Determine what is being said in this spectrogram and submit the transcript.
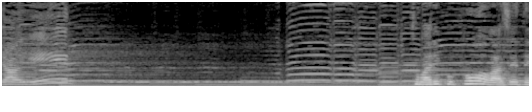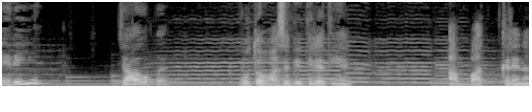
जहांगीर। तुम्हारी पुप्पो आवाज़ें दे रही है? जाओ ऊपर। वो तो आवाज़ें देती रहती हैं। आप बात करें ना।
